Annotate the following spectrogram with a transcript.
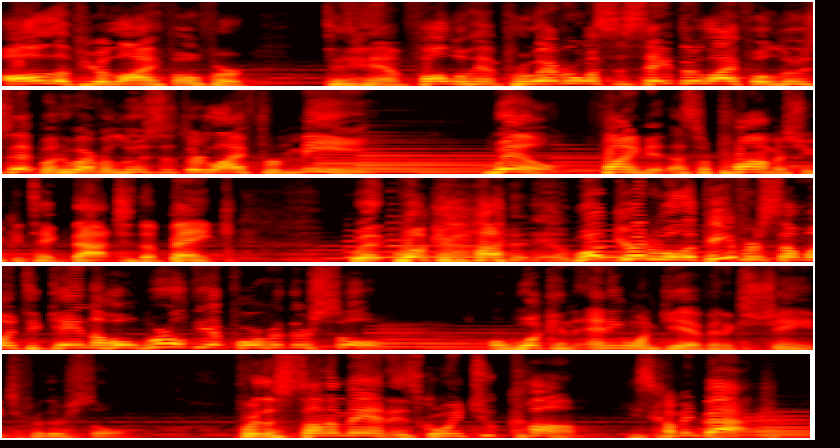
all of your life over to Him. Follow Him. For whoever wants to save their life will lose it, but whoever loses their life for me will find it. That's a promise. You can take that to the bank. What, God, what good will it be for someone to gain the whole world yet forfeit their soul? Or what can anyone give in exchange for their soul? For the Son of Man is going to come, he's coming back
